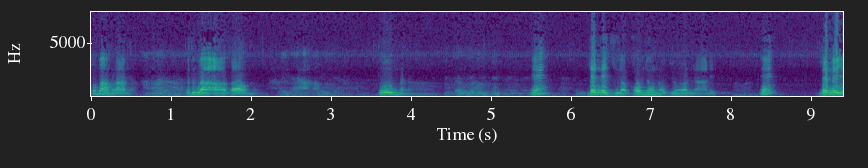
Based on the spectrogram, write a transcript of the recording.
ဟုတ်ပါမလားဗျဘသူကအားကောင်းတယ်သုံးမလားဟင်လက်နဲ့ကြည့်တော့ကောင်းကြောင်းတော့ပြောနေတာလေဟင်လက်နဲ့ရ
